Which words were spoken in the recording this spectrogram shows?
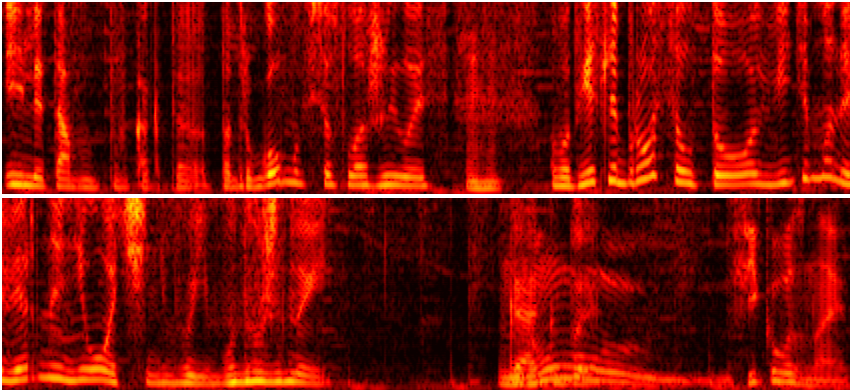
или там как-то по-другому все сложилось. Мгм. Вот если бросил, то, видимо, наверное, не очень вы ему нужны. Как ну, бы. фиг его знает.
